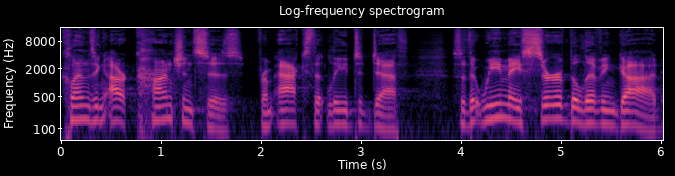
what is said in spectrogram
cleansing our consciences from acts that lead to death, so that we may serve the living God.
